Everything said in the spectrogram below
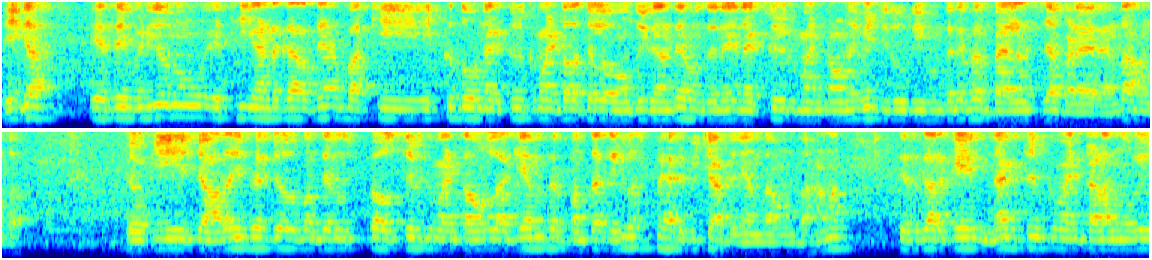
ਠੀਕ ਆ? ਇਸੇ ਵੀਡੀਓ ਨੂੰ ਇੱਥੇ ਹੀ ਐਂਡ ਕਰਦੇ ਆ ਬਾਕੀ ਇੱਕ ਦੋ ਨੈਗੇਟਿਵ ਕਮੈਂਟ ਤਾਂ ਚਲੋ ਆਉਂਦੇ ਹੀ ਰਹਿੰਦੇ ਹੁੰਦੇ ਨੇ ਨੈਗੇਟਿਵ ਕਮੈਂਟ ਆਉਣੇ ਵੀ ਜ਼ਰੂਰੀ ਹੁੰਦੇ ਨੇ, ਫਿਰ ਬੈਲੈਂਸ ਜਿਹਾ ਬਣਿਆ ਰਹਿੰਦਾ ਹੁੰਦਾ। ਕਿਉਂਕਿ ਜ਼ਿਆਦਾ ਹੀ ਫਿਰ ਜਦੋਂ ਬੰਦੇ ਨੂੰ ਪੋਜ਼ਿਟਿਵ ਕਮੈਂਟ ਆਉਣ ਲੱਗ ਗਿਆ, ਫਿਰ ਬੰਦਾ ਕਈ ਵਾਰ ਪੈਰ ਵੀ ਛੱਡ ਜਾਂਦਾ ਹੁੰਦਾ, ਹਨਾ? ਇਸ ਕਰਕੇ 네ਗੇਟਿਵ ਕਮੈਂਟ ਵਾਲਿਆਂ ਨੂੰ ਵੀ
